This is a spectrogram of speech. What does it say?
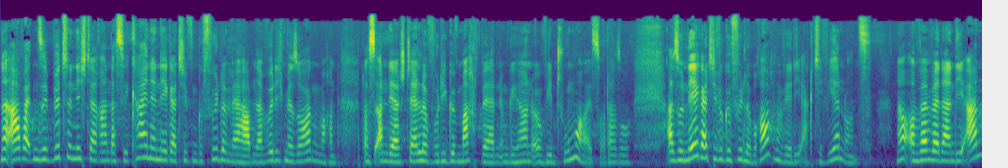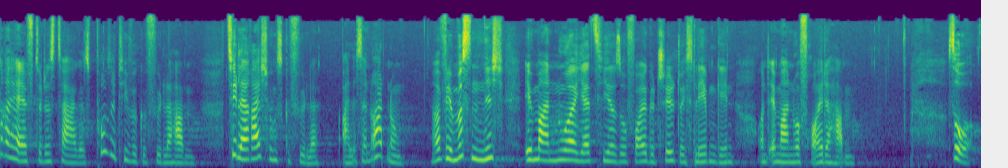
Ne, arbeiten Sie bitte nicht daran, dass Sie keine negativen Gefühle mehr haben. Da würde ich mir Sorgen machen, dass an der Stelle, wo die gemacht werden, im Gehirn irgendwie ein Tumor ist oder so. Also negative Gefühle brauchen wir, die aktivieren uns. Ne, und wenn wir dann die andere Hälfte des Tages positive Gefühle haben, Zielerreichungsgefühle, alles in Ordnung. Ne, wir müssen nicht immer nur jetzt hier so voll gechillt durchs Leben gehen und immer nur Freude haben. So,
